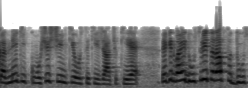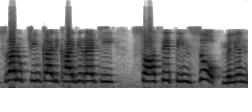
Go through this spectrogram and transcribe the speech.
करने की कोशिश चीन की ओर से की जा चुकी है। लेकिन वहीं दूसरी तरफ़ दूसरा रुख चीन का दिखाई दे रहा है कि 100 से 300 मिलियन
